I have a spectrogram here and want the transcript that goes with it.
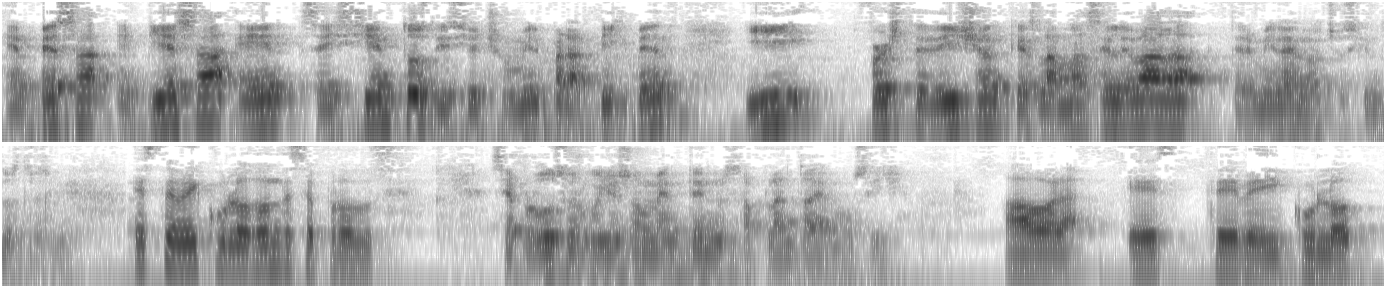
Empieza, empieza en 618 mil para Big Bend y First Edition, que es la más elevada, termina en 803 mil. ¿Este vehículo dónde se produce? Se produce orgullosamente en nuestra planta de Hermosillo. Ahora, este vehículo,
